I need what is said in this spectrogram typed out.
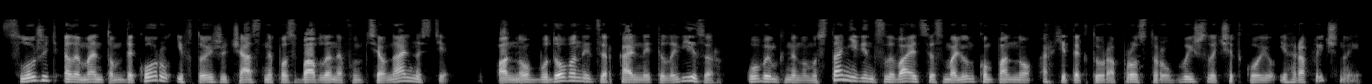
служить елементом декору і в той же час не позбавлене функціональності. Панно вбудований дзеркальний телевізор, у вимкненому стані він зливається з малюнком панно. Архітектура простору вийшла чіткою і графічною,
